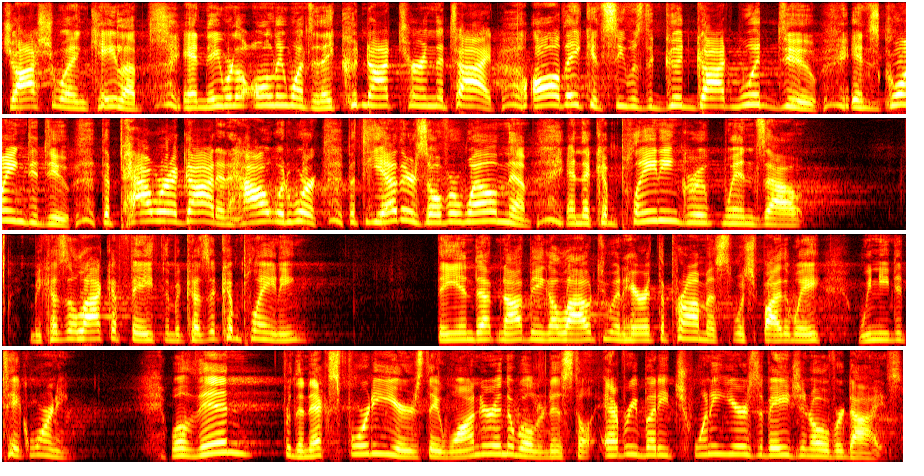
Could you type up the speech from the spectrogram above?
Joshua and Caleb. And they were the only ones. And they could not turn the tide. All they could see was the good God would do and is going to do, the power of God and how it would work. But the others overwhelmed them. And the complaining group wins out. Because of lack of faith and because of complaining, they end up not being allowed to inherit the promise, which, by the way, we need to take warning. Well, then for the next 40 years, they wander in the wilderness till everybody 20 years of age and over dies.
